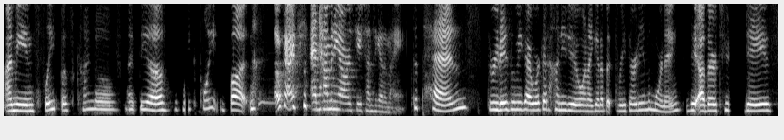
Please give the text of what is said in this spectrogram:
I mean, sleep is kind of might be a weak point, but okay. And how many hours do you tend to get a night? Depends. Three days a week, I work at Honeydew, and I get up at three thirty in the morning. The other two days,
